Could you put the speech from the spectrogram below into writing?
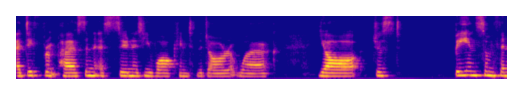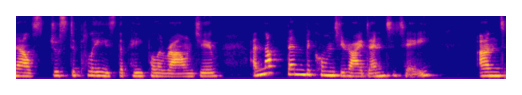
a different person as soon as you walk into the door at work. You're just being something else just to please the people around you. And that then becomes your identity. And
